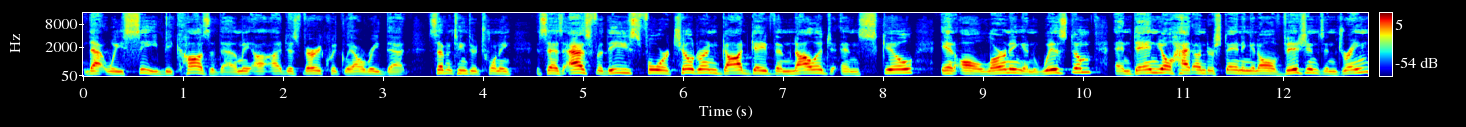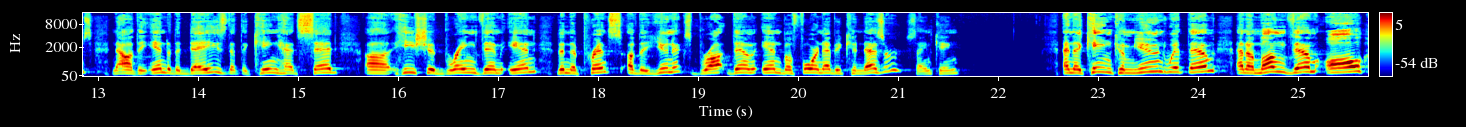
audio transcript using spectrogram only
that we see because of that. Let me, I, I just very quickly, I'll read that. 17 through 20. It says, As for these four children, God gave them knowledge and skill in all learning and wisdom, and Daniel had understanding in all visions and dreams. Now, at the end of the days that the king had said uh, he should bring them in, then the prince of the eunuchs brought them in before Nebuchadnezzar, same king, and the king communed with them, and among them all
